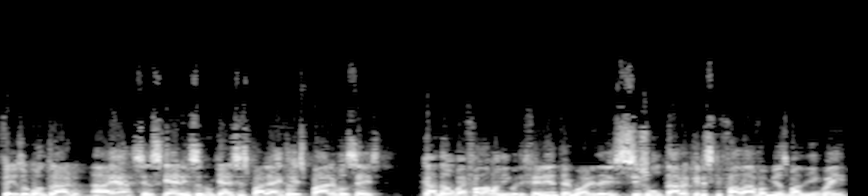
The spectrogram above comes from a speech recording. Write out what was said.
fez o contrário. Ah, é? Vocês querem, vocês não querem se espalhar, então espalhem vocês. Cada um vai falar uma língua diferente agora, e daí se juntaram aqueles que falavam a mesma língua e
